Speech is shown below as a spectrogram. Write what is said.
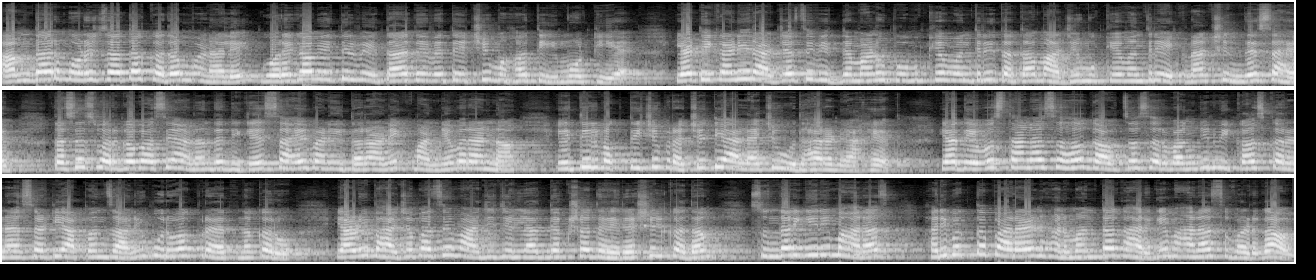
आमदार मनोजदादा कदम म्हणाले गोरेगाव येथील वेताळ देवतेची महती मोठी आहे. या ठिकाणी राज्याचे विद्यमान उपमुख्यमंत्री तथा माजी मुख्यमंत्री एकनाथ शिंदे साहेब तसेच स्वर्गवासी आनंद दिघे साहेब आणि इतर अनेक मान्यवरांना येथील भक्तीची प्रचिती आल्याची उदाहरणे आहेत. या देवस्थानासह गावचा सर्वांगीण विकास करण्यासाठी आपण जाणीवपूर्वक प्रयत्न करू. यावेळी भाजपाचे माजी जिल्हाध्यक्ष धैर्यशील कदम सुंदरगिरी महाराज हरिभक्त पारायण हनुमंत घारगे महाराज वडगाव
